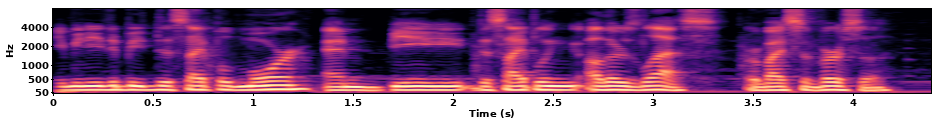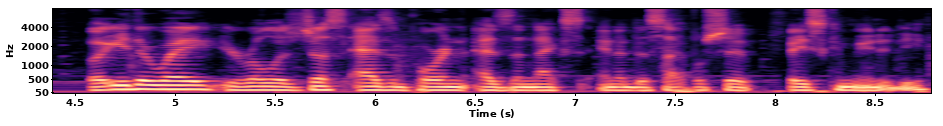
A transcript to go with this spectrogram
Maybe you need to be discipled more and be discipling others less, or vice versa. But either way, your role is just as important as the next in a discipleship based community.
